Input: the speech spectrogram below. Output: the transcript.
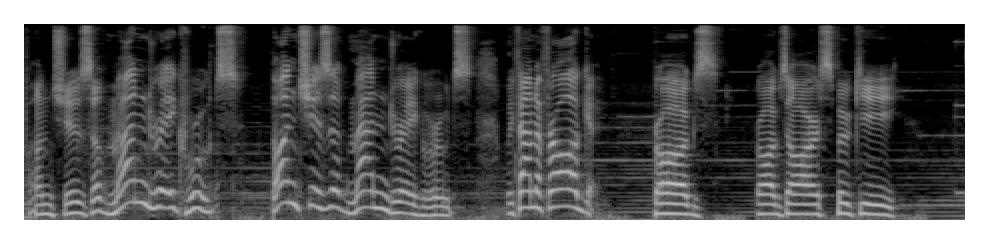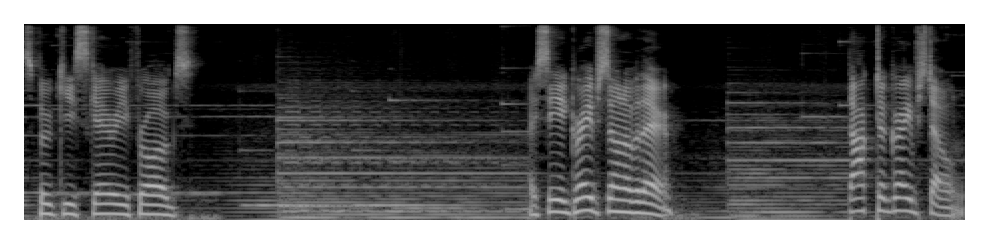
Bunches of mandrake roots. Bunches of mandrake roots. We found a frog. Frogs. Frogs are spooky. Spooky, scary frogs. I see a gravestone over there. Dr. Gravestone.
